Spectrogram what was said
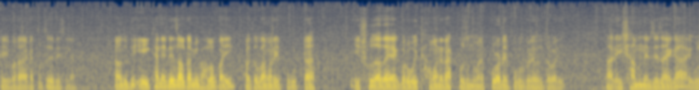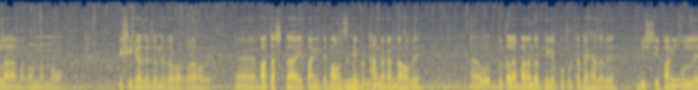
সেই করা, এটা করতে চাইতেছি না কারণ যদি এইখানে রেজাল্ট আমি ভালো পাই হয়তো বা আমার এই পুকুরটা, এই সোজা দেয় একবার ওই খামারে রাখ পর্যন্ত মানে পুরোটাই পুকুর করে ফেলতে পারি। আর এই সামনের যে জায়গা, এগুলা আমার অন্যান্য কৃষিকাজের জন্য ব্যবহার করা হবে। বাতাসটা, এই পানিতে বাউন্স খেয়ে একটু ঠান্ডা ঠান্ডা হবে। ও দোতলা বারান্দা থেকে পুকুরটা দেখা যাবে। বৃষ্টির পানি উঠলে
